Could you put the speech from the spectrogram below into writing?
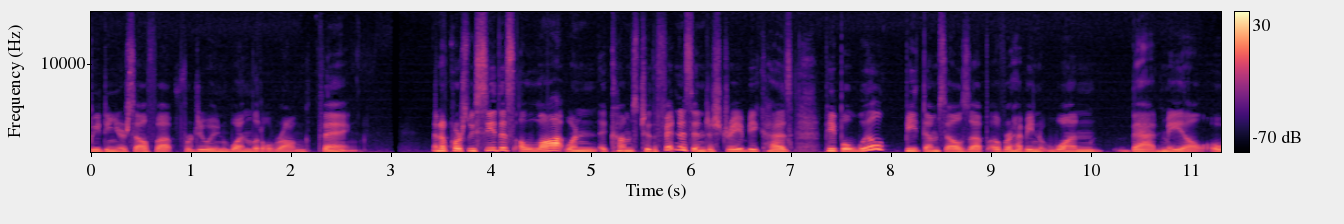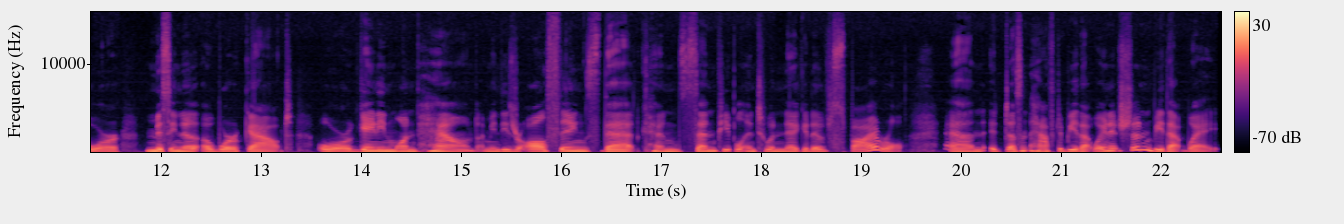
beating yourself up for doing one little wrong thing. And of course, we see this a lot when it comes to the fitness industry because people will beat themselves up over having one bad meal or missing a, a, workout or gaining one pound. I mean, these are all things that can send people into a negative spiral. And it doesn't have to be that way, and it shouldn't be that way.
